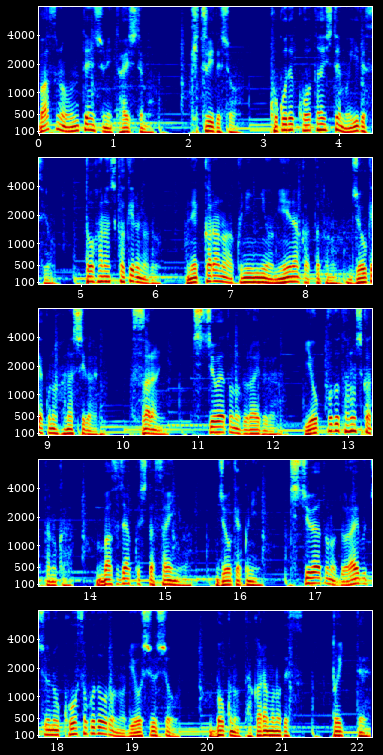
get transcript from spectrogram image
バスの運転手に対しても、きついでしょう。ここで交代してもいいですよ。と話しかけるなど、根っからの悪人には見えなかったとの乗客の話があり、さらに父親とのドライブがよっぽど楽しかったのか、バスジャックした際には乗客に父親とのドライブ中の高速道路の領収書を僕の宝物です。と言って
